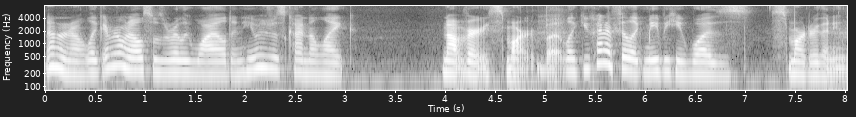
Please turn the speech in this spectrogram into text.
I don't know, like everyone else was really wild, and he was just kind of like not very smart. But like you kind of feel like maybe he was smarter than he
